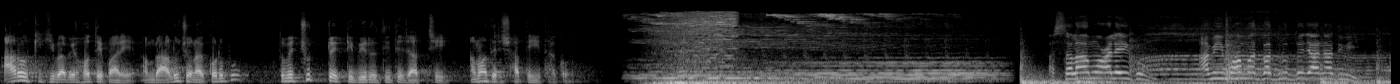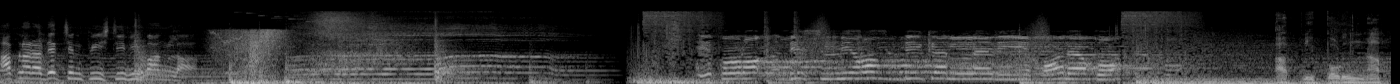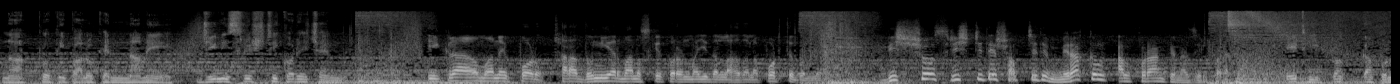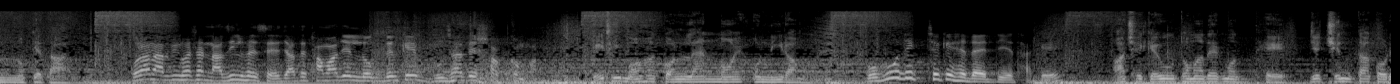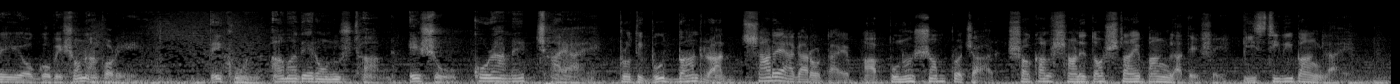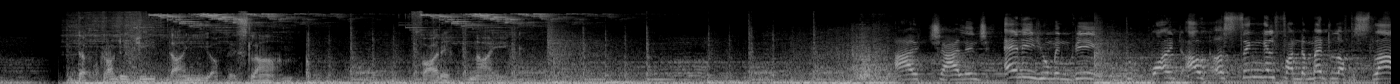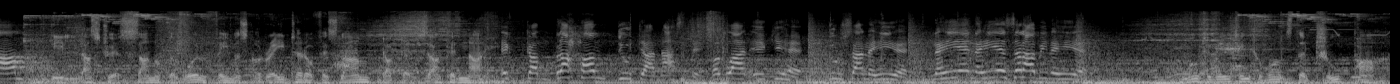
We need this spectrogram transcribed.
আরও কি কীভাবে হতে পারে আমরা আলোচনা করব। তবে ছোট্ট একটি বিরতিতে যাচ্ছি আমাদের সাথেই থাকুন আসসালামু আলাইকুম আমি মোহাম্মদ বদরুদ্দোজা নদী আপনারা দেখছেন পিস টিভি বাংলা اقرأ باسم ربك الذي خلق আপনি পড়ুন আপনার প্রতিপালকের নামে যিনি সৃষ্টি করেছেন। ইকরা মানে পড়ো। সারা দুনিয়ার মানুষকে কোরআন মাজিদ আল্লাহ তাআলা পড়তে বললেন। বিশ্ব সৃষ্টিতে সবচেয়ে মেরাকল আল কোরআনকে নাজিল করা। এটি প্রজ্ঞাপন্য কেতাব কোরআন আরবি ভাষায় নাজিল হয়েছে যাতে সমাজের লোকদেরকে বুঝাতে সক্ষম হয়। এটি মহা কল্যাণময় ও নিরাময়। বহু দিক থেকে হেদায়েত দিয়ে থাকে আছে কেউ তোমাদের মধ্যে যে চিন্তা করে ও গবেষণা করে? দেখুন আমাদের অনুষ্ঠান। এসো কোরআনের ছায়ায়। প্রতি বুধবার রাত সাড়ে এগারোটায় বা পুনঃ সম্প্রচার সকাল সাড়ে দশটায় বাংলাদেশে। পিস টিভি বাংলায়। দ্য প্রডিজি দাই of Islam ফারেক Naik I challenge any human being to point out a single fundamental of Islam. the illustrious son of the world famous orator of Islam, Dr. Zakir Naik. एकम ब्रह्म द्वितीय नास्ते भगवान एक ही है दूसरा नहीं है नहीं है नहीं है जरा भी नहीं है motivating towards the truth path.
